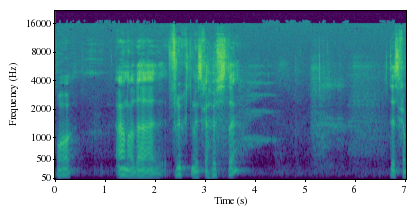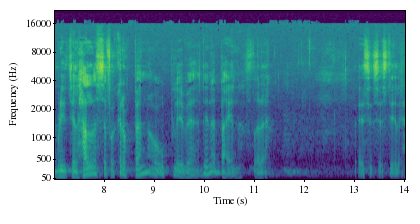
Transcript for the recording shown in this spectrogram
Og en av de fruktene vi skal høste, det skal bli til helse for kroppen og opplive dine bein, står det. Det syns jeg er stilig.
